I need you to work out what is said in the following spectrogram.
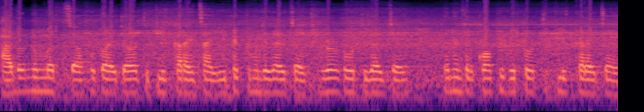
हा दोन नंबरचा फोटो आहे त्यावरती क्लिक करायचा आहे. इफेक्टमध्ये जायचं आहे. थ्रीडॉटवरती जायचं आहे. त्यानंतर कॉपी इफेक्टवरती क्लिक करायचं आहे.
